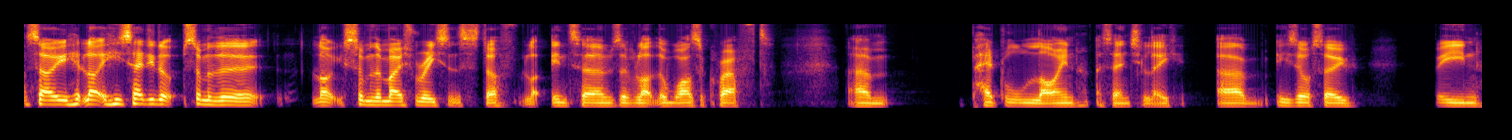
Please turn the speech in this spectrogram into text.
so like he's headed up some of the like some of the most recent stuff like, in terms of like the Waza Craft um, pedal line essentially. Um, he's also been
